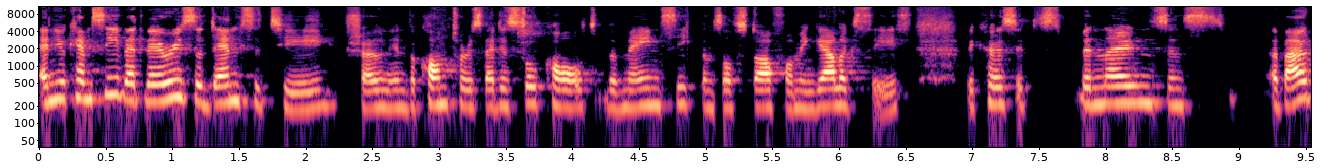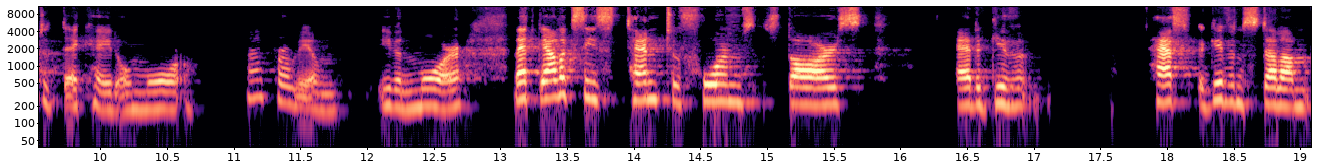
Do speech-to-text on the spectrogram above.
And you can see that there is a density shown in the contours that is so-called the main sequence of star-forming galaxies, because it's been known since about a decade or more, well, probably um, even more, that galaxies tend to form stars at a given, have a given stellar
